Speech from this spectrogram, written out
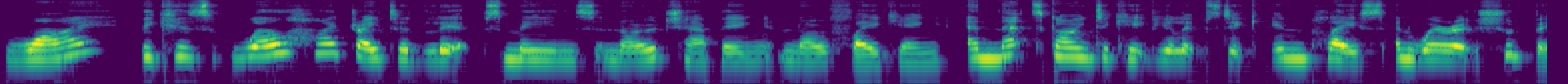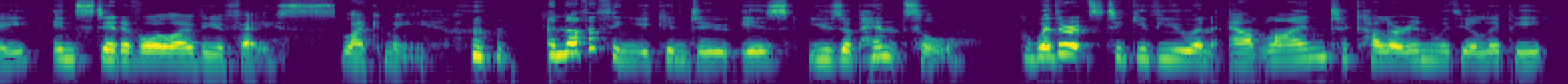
Why? Because well hydrated lips means no chapping, no flaking, and that's going to keep your lipstick in place and where it should be instead of all over your face, like me. Another thing you can do is use a pencil whether it's to give you an outline to colour in with your lippy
